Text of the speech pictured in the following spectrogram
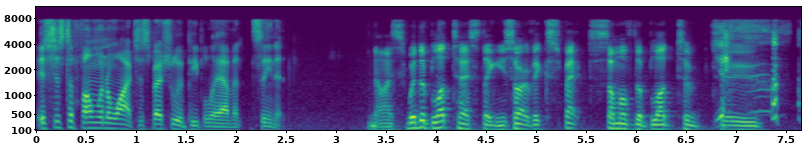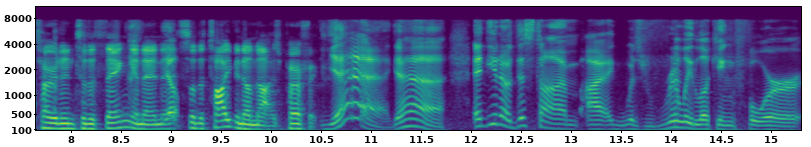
it's just a fun one to watch especially with people who haven't seen it Nice. With the blood testing, you sort of expect some of the blood to, to turn into the thing, and then Yep. it, so the timing on that is perfect. Yeah, yeah. And you know, this time I was really looking for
